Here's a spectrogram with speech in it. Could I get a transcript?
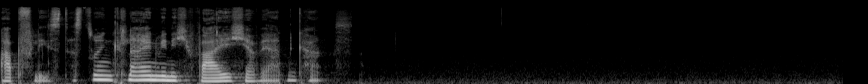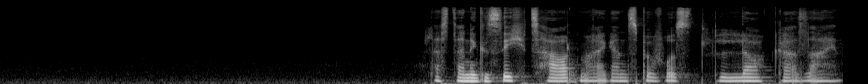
abfließt, dass du ein klein wenig weicher werden kannst. Lass deine Gesichtshaut mal ganz bewusst locker sein.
